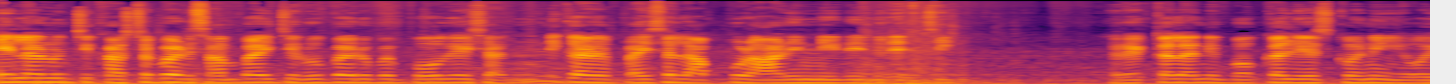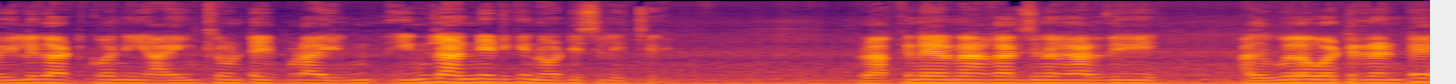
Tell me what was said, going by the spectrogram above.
ఏళ్ళ నుంచి కష్టపడి సంపాదించి రూపాయి రూపాయి పోగేసి అన్ని పైసలు అప్పుడు ఆడి నీడిని తెచ్చి రెక్కలన్నీ బొక్కలు చేసుకొని ఓ ఇల్లు కట్టుకొని ఆ ఇంట్లో ఉంటే ఇప్పుడు ఆ ఇండ్ల ఇండ్లు అన్నిటికీ నోటీసులు ఇచ్చారు ఇప్పుడు అక్కనేరు నాగార్జున గారిది అది కూలగొట్టిరంటే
